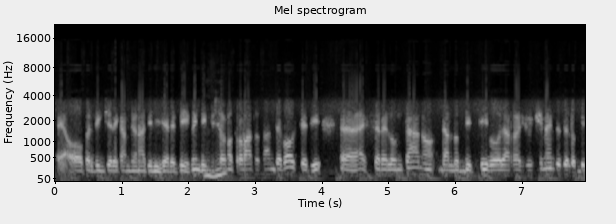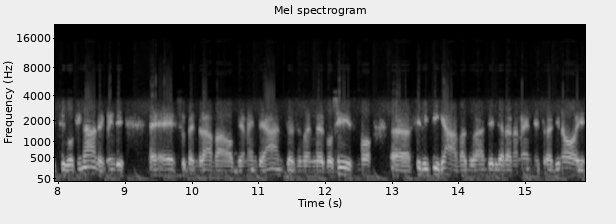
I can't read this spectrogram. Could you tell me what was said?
eh, o per vincere i campionati di Serie B, quindi mm-hmm. mi mhm. sono trovato tante volte di eh, essere lontano dall'obiettivo, dal raggiungimento dell'obiettivo finale, quindi eh, subentrava ovviamente ansia, nervosismo, eh, si litigava durante gli allenamenti tra di noi,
